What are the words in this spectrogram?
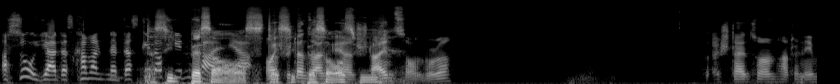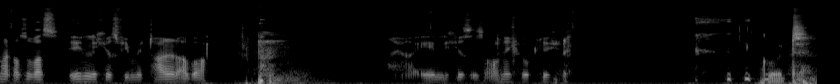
Ach so, ja, das kann man, na, das geht Das auf sieht jeden besser Fall, ja. aus. Aber Das ich sieht würde dann besser sagen, aus ein wie. Steinzaun, oder? Weil Steinzaun hat dann eben halt noch sowas ähnliches wie Metall, aber naja, ähnlich ist es auch nicht wirklich. Gut.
